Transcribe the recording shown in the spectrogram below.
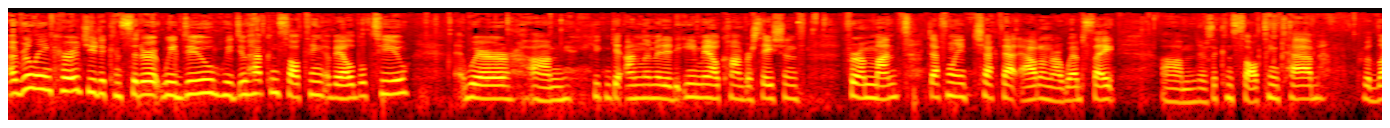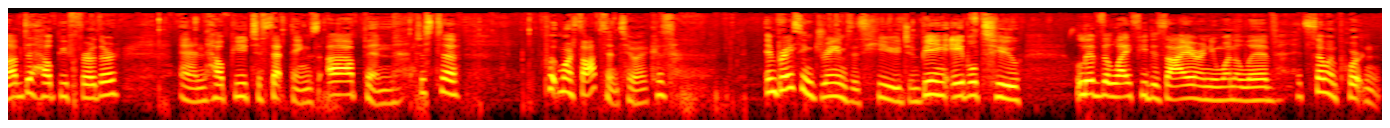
I really encourage you to consider it. We do we do have consulting available to you, where um, you can get unlimited email conversations for a month. Definitely check that out on our website. Um, there's a consulting tab. Would love to help you further and help you to set things up and just to put more thoughts into it because embracing dreams is huge and being able to live the life you desire and you want to live, it's so important.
